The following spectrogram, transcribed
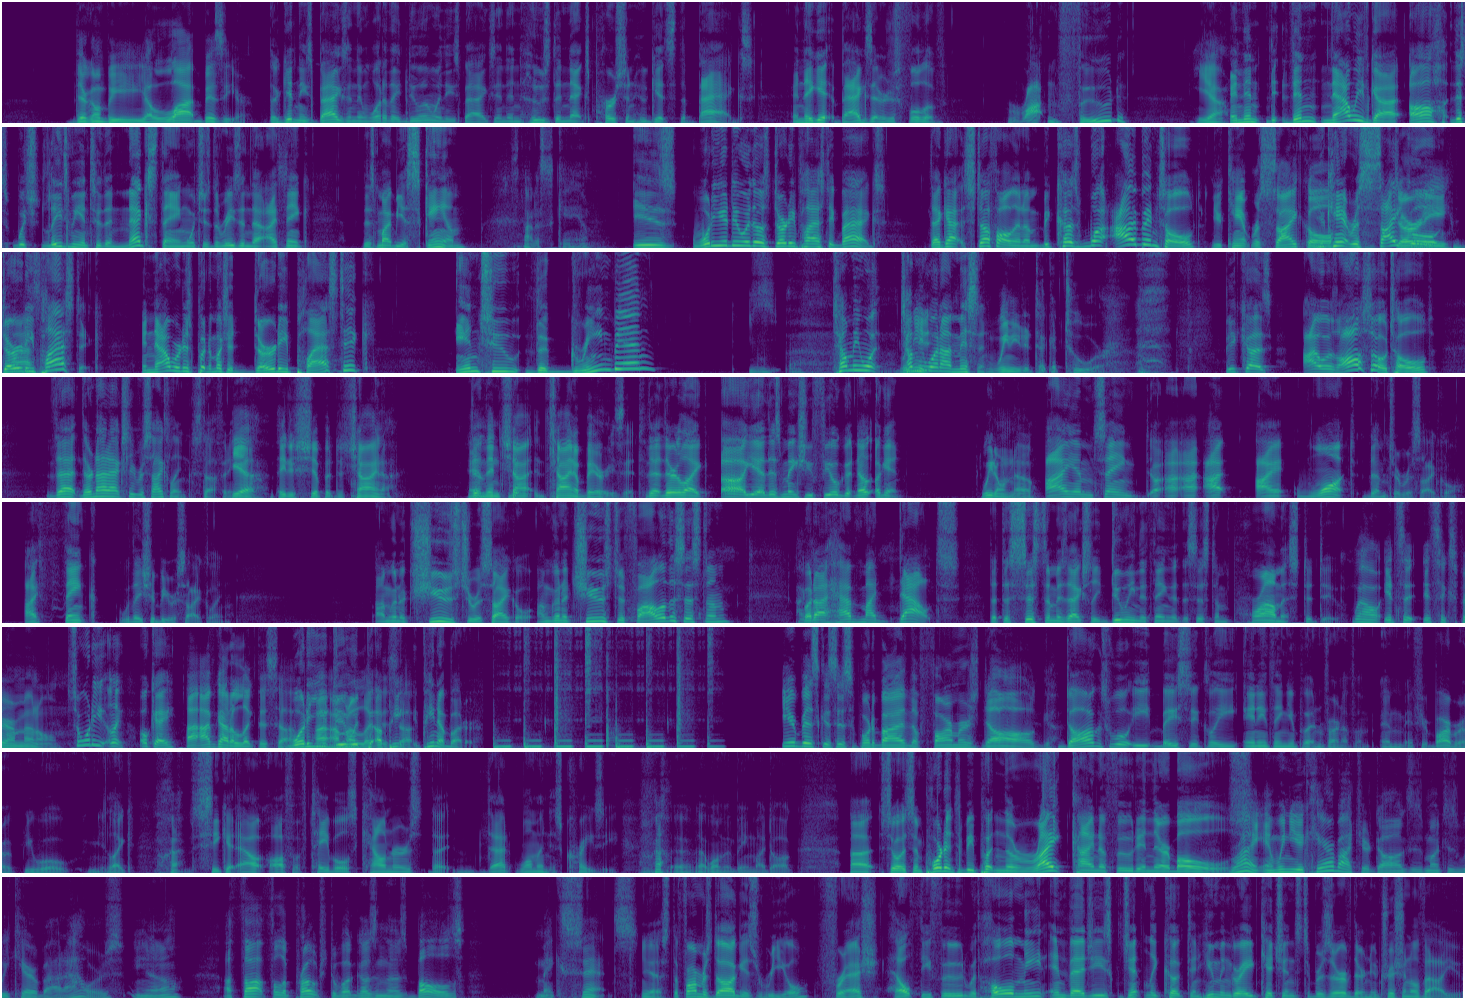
they're going to be a lot busier. they're getting these bags and then what are they doing with these bags and then who's the next person who gets the bags and they get bags that are just full of rotten food Yeah. and then th- then now we've got oh this which leads me into the next thing which is the reason that i think this might be a scam It's not a scam. is what do you do with those dirty plastic bags that got stuff all in them because what i've been told You can't recycle. you can't recycle dirty dirty, plastic. plastic. And now we're just putting a bunch of dirty plastic into the green bin? Tell me what tell me what I'm missing. We need to take a tour. Because I was also told that they're not actually recycling stuff anymore. Yeah, they just ship it to China. And The- then China, China buries it. That they're like, oh yeah, this makes you feel good. Now again, We don't know. I am saying uh, I I I, I want them to recycle. I think they should be recycling. I'm going to choose to recycle. I'm going to choose to follow the system, but I have my doubts that the system is actually doing the thing that the system promised to do. Well, it's a, it's experimental. So what do you like? Okay, I, I've got to look this up. what do you I- do with a pe- peanut butter? Ear Biscuits is supported by the Farmer's Dog. Dogs will eat basically anything you put in front of them, and if you're Barbara, you will like seek it out off of tables, counters. That that woman is crazy. uh, that woman being my dog. Uh, so it's important to be putting the right kind of food in their bowls. Right, and when you care about your dogs as much as we care about ours, you know, a thoughtful approach to what goes in those bowls makes sense. Yes, the farmer's dog is real, fresh, healthy food with whole meat and veggies gently cooked in human grade kitchens to preserve their nutritional value.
